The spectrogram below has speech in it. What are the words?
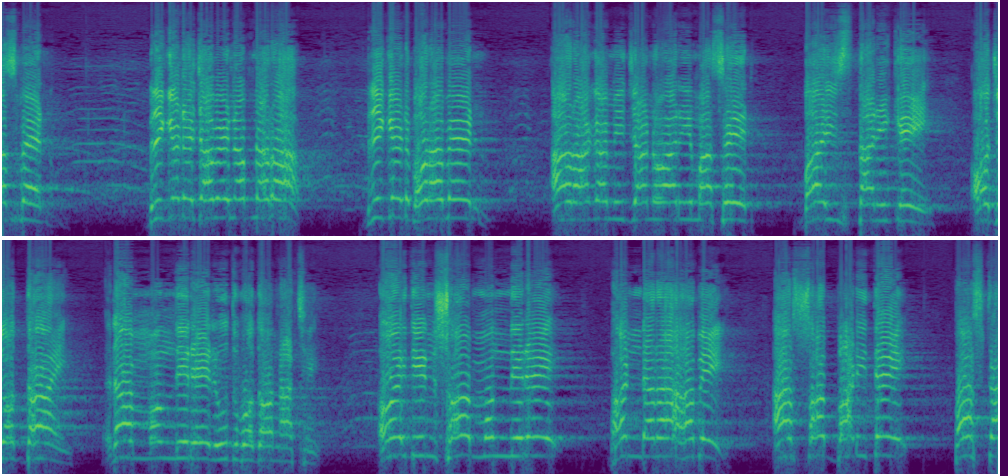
আসবেন? ব্রিগেডে যাবেন আপনারা, ব্রিগেড ভরাবেন। আর আগামী জানুয়ারি মাসের বাইশ তারিখে অযোধ্যায় রাম মন্দিরের উদ্বোধন আছে। ওই দিন সব মন্দিরে ভান্ডারা হবে। আর সব বাড়িতে পাঁচটা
